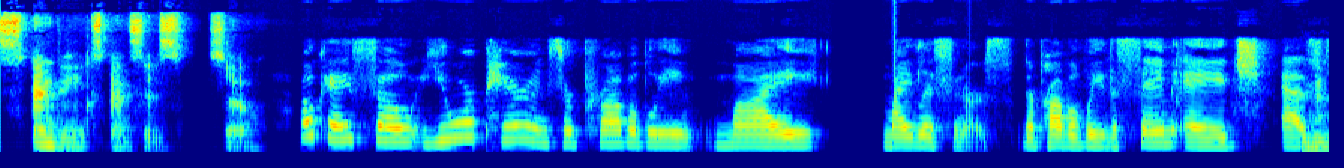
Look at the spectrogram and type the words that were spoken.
spending expenses. So okay, so your parents are probably my my listeners. They're probably the same age as mm-hmm.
